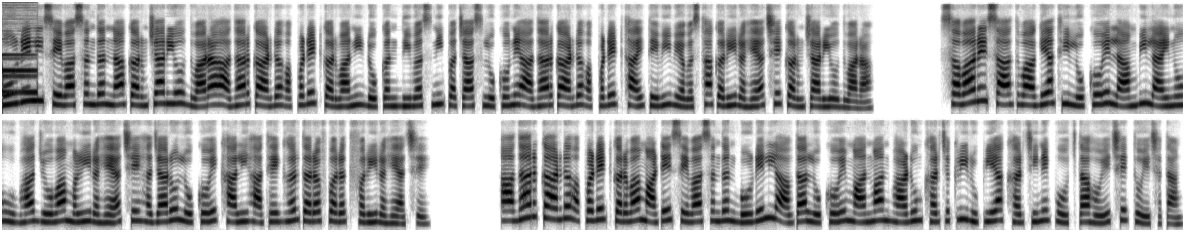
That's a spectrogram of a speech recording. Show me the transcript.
બોડેલી સેવા સંદનના કર્મચારીઓ દ્વારા આધાર કાર્ડ અપડેટ કરવાની ડોકન દિવસની પચાસ લોકોને આધાર કાર્ડ અપડેટ થાય તેવી વ્યવસ્થા કરી રહ્યા છે કર્મચારીઓ દ્વારા. સવારે સાત વાગ્યાથી લોકોએ લાંબી લાઈનો ઊભા જોવા મળી રહ્યા છે. હજારો લોકોએ ખાલી હાથે ઘર તરફ પરત ફરી રહ્યા છે. આધાર કાર્ડ અપડેટ કરવા માટે સેવા સંદન બોડેલી આવતા લોકોએ માનમાન ભાડું ખર્ચકરી રૂપિયા ખર્ચીને પહોંચતા હોય છે તોય છતાં.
